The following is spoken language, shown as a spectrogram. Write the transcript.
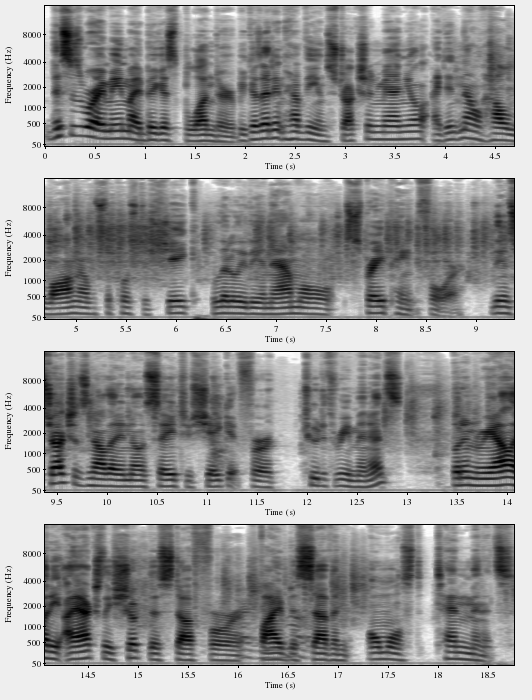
This is where I made my biggest blunder because I didn't have the instruction manual. I didn't know how long I was supposed to shake literally the enamel spray paint for. The instructions now that I know say to shake it for two to three minutes, but in reality, I actually shook this stuff for five to seven, almost 10 minutes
